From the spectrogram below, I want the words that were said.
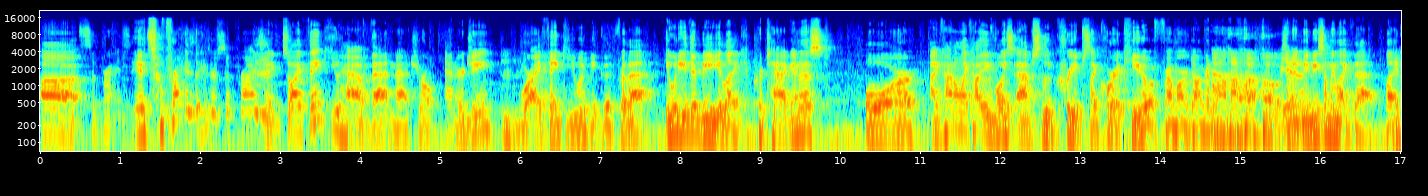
Uh, surprise. it's surprising. They're surprising. So I think you have that natural energy where I think you would be good for that. It would either be like protagonist or I kind of like how you voice absolute creeps like Korekiyo from our Danganronpa. Oh, So maybe something like that. Like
